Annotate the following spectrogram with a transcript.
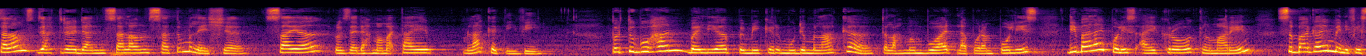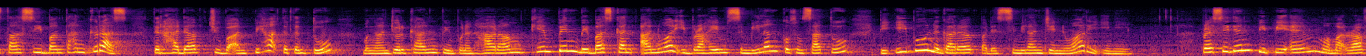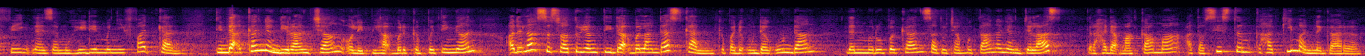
Salam sejahtera dan salam satu Malaysia. Saya Rozadah Mamat Taib, Melaka TV. Pertubuhan Belia Pemikir Muda Melaka telah membuat laporan polis di Balai Polis Aikro Kelmarin sebagai manifestasi bantahan keras terhadap cubaan pihak tertentu menganjurkan pimpinan haram kempen bebaskan Anwar Ibrahim 901 di Ibu Negara pada 9 Januari ini. Presiden PPM Muhammad Rafiq Nazam Muhyiddin menyifatkan tindakan yang dirancang oleh pihak berkepentingan adalah sesuatu yang tidak berlandaskan kepada undang-undang dan merupakan satu campur tangan yang jelas terhadap mahkamah atau sistem kehakiman negara.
